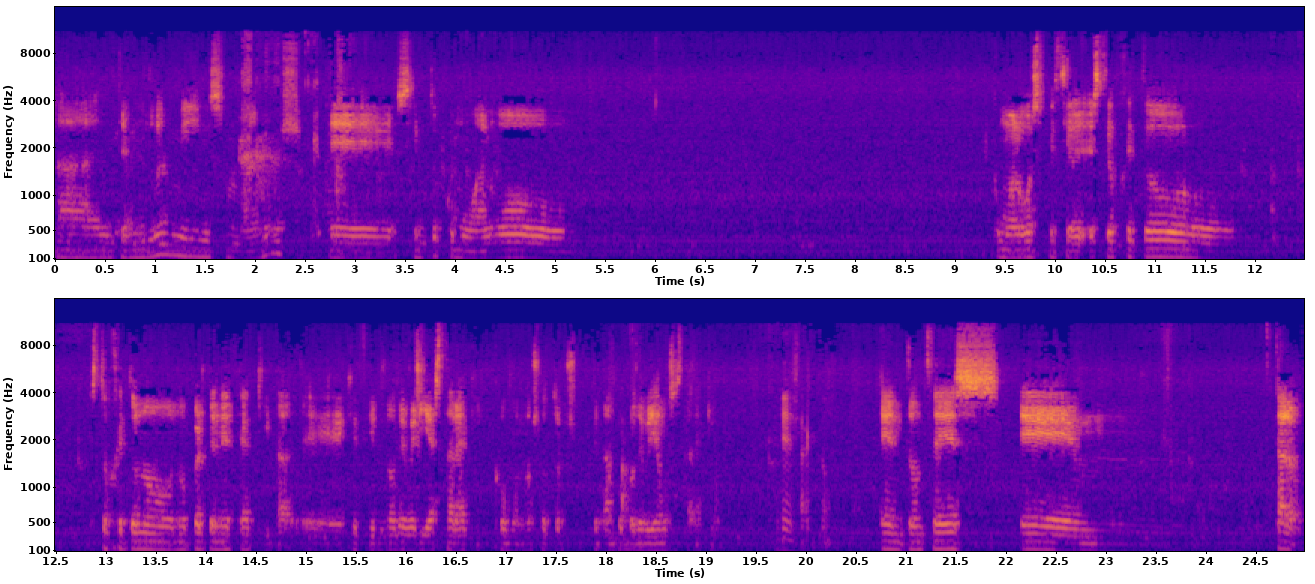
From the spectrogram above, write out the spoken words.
al tenerlo en mis manos, eh, siento como algo. como algo especial. Este objeto. Este objeto no, no pertenece aquí, tal, eh, es decir, no debería estar aquí como nosotros, que tampoco deberíamos estar aquí. Exacto. Entonces, eh, claro,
